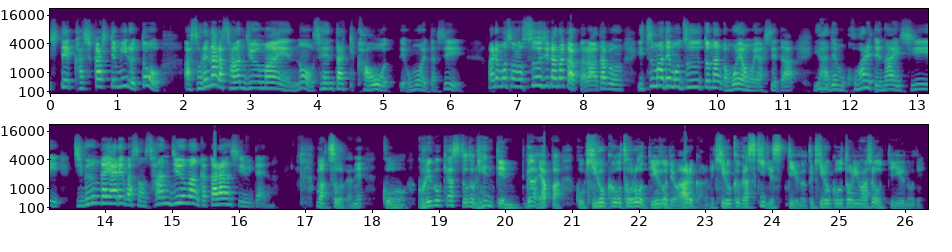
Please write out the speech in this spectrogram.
して可視化してみると、あ、それなら30万円の洗濯機買おうって思えたし、あれもその数字がなかったら多分いつまでもずっとなんかモヤモヤしてた。いや、でも壊れてないし、自分がやればその30万かからんし、みたいな。まあそうだね。こう、ゴレゴキャストの原点がやっぱこう記録を取ろうっていうのではあるからね。記録が好きですっていうのと記録を取りましょうっていうので。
